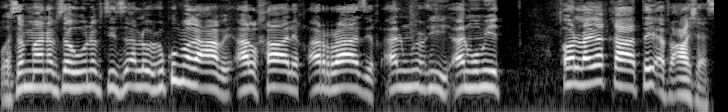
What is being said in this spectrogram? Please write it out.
wasamaa nafsahu naftiisa alla wuxuu ku magacaabay alkhaaliq alraasiq almuxyi almumiit oo laga qaatay afcaashaas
